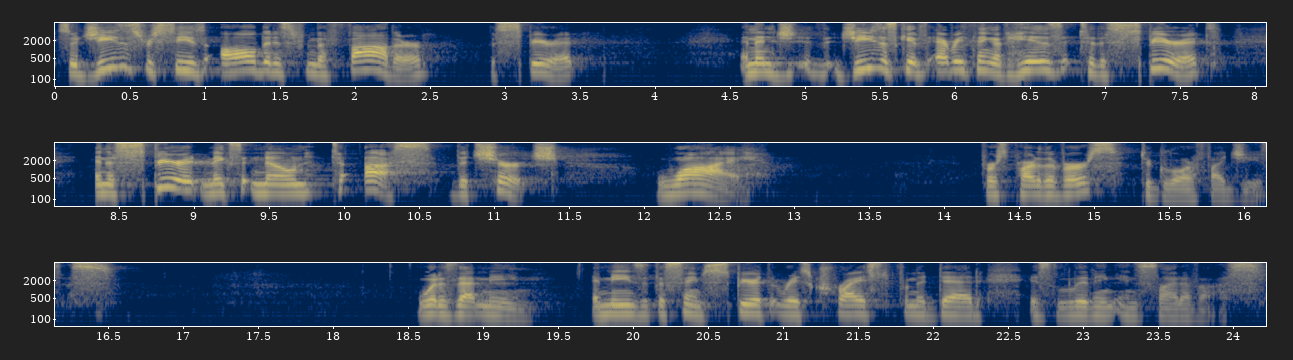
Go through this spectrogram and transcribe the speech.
So Jesus receives all that is from the Father, the Spirit, and then J- Jesus gives everything of his to the Spirit, and the Spirit makes it known to us, the church. Why? First part of the verse to glorify Jesus. What does that mean? It means that the same Spirit that raised Christ from the dead is living inside of us.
